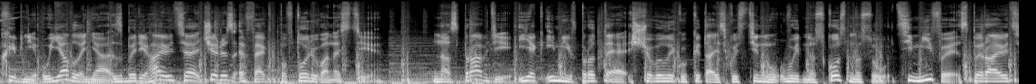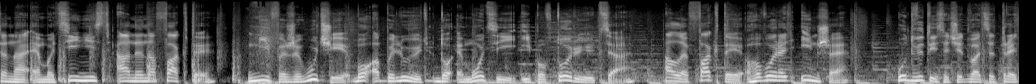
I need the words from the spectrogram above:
Хибні уявлення зберігаються через ефект повторюваності. Насправді, як і міф про те, що велику китайську стіну видно з космосу, ці міфи спираються на емоційність, а не на факти. Міфи живучі, бо апелюють до емоцій і повторюються. Але факти говорять інше. У 2023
